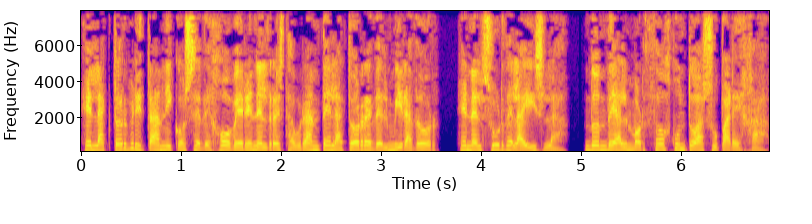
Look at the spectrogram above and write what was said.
El actor británico se dejó ver en el restaurante La Torre del Mirador, en el sur de la isla, donde almorzó junto a su pareja.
